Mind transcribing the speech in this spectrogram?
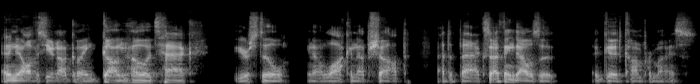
and obviously you're not going gung ho attack. You're still, you know, locking up shop at the back. So I think that was a, a good compromise.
